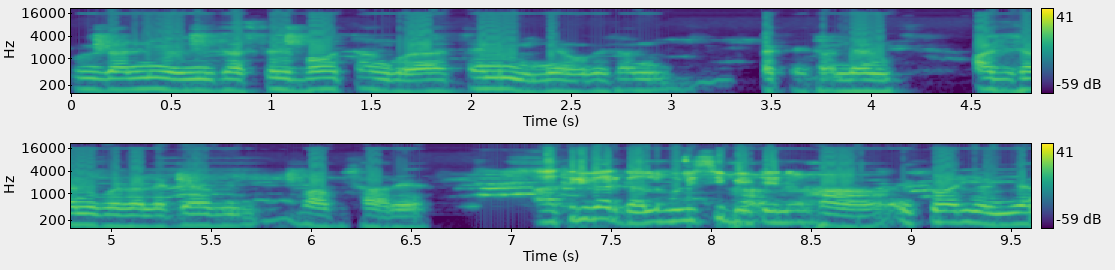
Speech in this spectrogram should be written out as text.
ਕੋਈ ਗੱਲ ਨਹੀਂ ਹੋਈ ਰਸਤੇ 'ਚ ਬਹੁਤ ਤੰਗ ਹੋਇਆ ਤਿੰਨ ਮਹੀਨੇ ਹੋ ਗਏ ਸਾਨੂੰ ਧੱਕੇ ਖਾਂਦਿਆਂ ਨੂੰ ਅੱਜ ਸਾਨੂੰ ਪਤਾ ਲੱਗਿਆ ਵੀ ਵਾਪਸ ਆ ਰਿਹਾ ਆਖਰੀ ਵਾਰ ਗੱਲ ਹੋਈ ਸੀ ਬੇਟੇ ਨਾਲ ਹਾਂ ਇੱਕ ਵਾਰੀ ਹੋਈ ਆ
